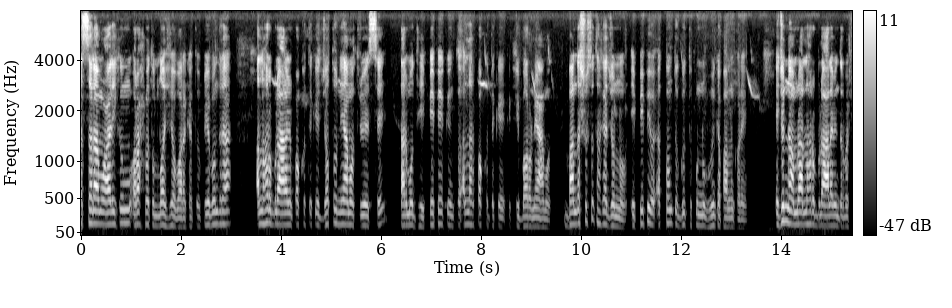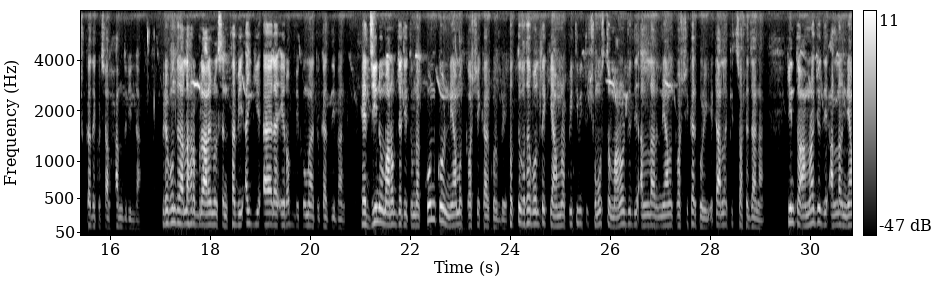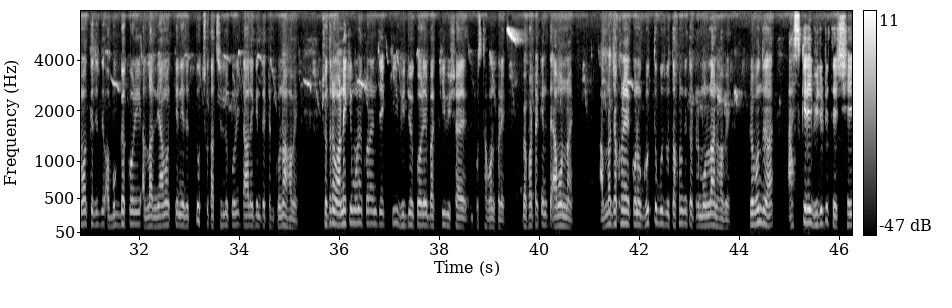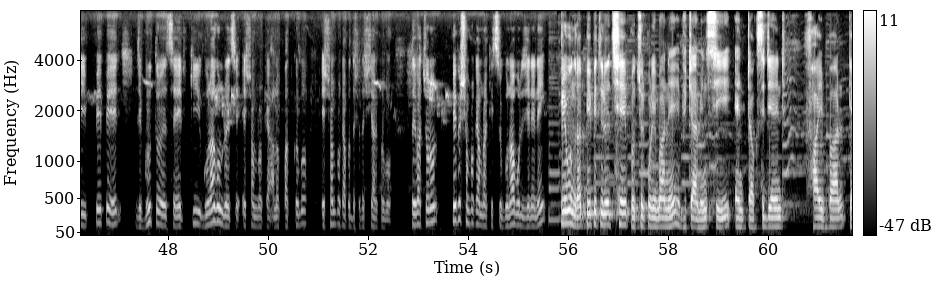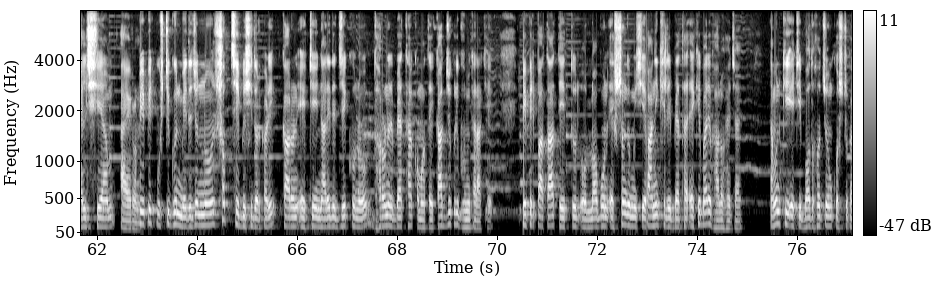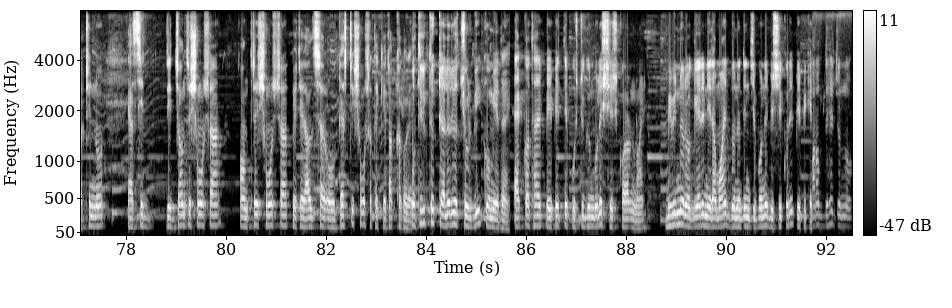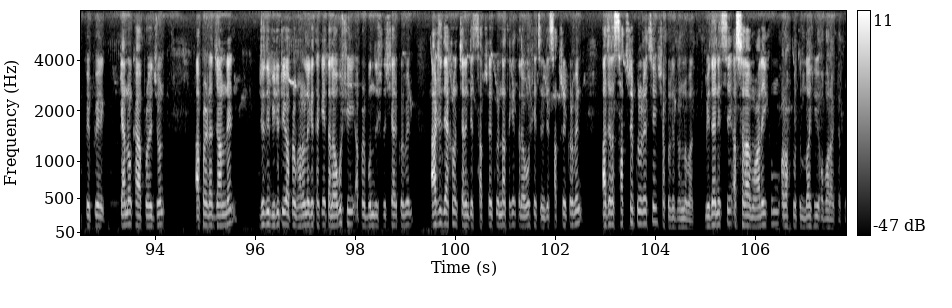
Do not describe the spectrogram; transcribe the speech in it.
আসসালামু আলাইকুম রহমতুল্লাহি বারাকাত প্রিয় বন্ধুরা, আল্লাহ রবুল্লাহ আলমের পক্ষ থেকে যত নিয়ামত রয়েছে, তার মধ্যে পেঁপে কিন্তু আল্লাহর পক্ষ থেকে একটি বড় নিয়ামত। বান্দা সুস্থ থাকার জন্য এই পেঁপে অত্যন্ত গুরুত্বপূর্ণ ভূমিকা পালন করে। এজন্য আমরা আল্লাহ রবুল্লাহ আলমিন দরবার শুক্রা দেখছি আলহামদুলিল্লাহ। প্রিয় বন্ধুরা, আল্লাহ রবুল্লাহ আলম বলছেন, ফাবি আইয়ি আলা এ রব্বি কুমা তুকাদিবান হে জিন ও মানব জাতি, তোমরা কোন কোন নিয়ামতকে অস্বীকার করবে? সত্য কথা বলতে কি, আমরা পৃথিবীতে সমস্ত মানুষ যদি আল্লাহর নিয়ামতকে অস্বীকার করি, এটা আল্লাহ কিছু আসে যায় না। কিন্তু আমরা যদি আল্লাহর নিয়ামতকে যদি অবজ্ঞা করি, আল্লাহর নিয়ামতকে নিয়ে যদি তুচ্ছ তাচ্ছিল্য করি, তাহলে কিন্তু এটা গুণা হবে। সুতরাং অনেকেই মনে করেন যে কি ভিডিও করে বা কি বিষয়ে উপস্থাপন করে, ব্যাপারটা কিন্তু এমন নয়। আমরা যখন এর কোনো গুরুত্ব বুঝব, তখন কিন্তু এটার মূল্যায়ন হবে। প্রিয় বন্ধুরা আজকের এই ভিডিওটিতে সেই পেপের যে গুরুত্ব রয়েছে, এর কি গুণাগুণ রয়েছে এর সম্পর্কে আলোকপাত করব এর সম্পর্কে আপনাদের সাথে শেয়ার করব। তো এবার চলুন, পেঁপের সম্পর্কে আমরা কিছু গুণাবলী জেনে নেই। প্রিয় বন্ধুরা, পেঁপেতে রয়েছে প্রচুর পরিমাণে vitamin C, antioxidant, fibre, calcium, iron. পেঁপের পুষ্টিগুণ মেয়েদের জন্য সবচেয়ে বেশি দরকারি, কারণ এটি নারীদের যে কোনো ধরনের ব্যথা কমাতে কার্যকরী ভূমিকা রাখে। পেঁপের পাতা, তেঁতুল ও লবণ একসঙ্গে মিশিয়ে পানি খেলে ব্যথা একেবারে ভালো হয়ে যায়। এমনকি এটি বদহজম, কোষ্ঠকাঠিন্য, অ্যাসিড, হৃদযন্ত্রের সমস্যা, অন্ত্রের সমস্যা, পেটের আলসার ও গ্যাস্ট্রিক সমস্যা থেকে রক্ষা করে। অতিরিক্ত ক্যালোরি ও চর্বি কমিয়ে দেয়। এক কথায় পেঁপেতে পুষ্টিগুণ বলে শেষ করার নয়। বিভিন্ন রোগের নিরাময় দৈনন্দিন জীবনে বেশি করে পেঁপে মানব দেহের জন্য পেঁপে কেন খাওয়া প্রয়োজন? আপনারা জানলেন যদি ভিডিওটি আপনার ভালো লেগে থাকে, তাহলে অবশ্যই আপনার বন্ধুদের সাথে শেয়ার করবেন। আর যদি এখনও চ্যানেলটি সাবস্ক্রাইব করে না থাকেন, তাহলে অবশ্যই চ্যানেলটি সাবস্ক্রাইব করবেন। আর যারা সাবস্ক্রাইব করে রয়েছে, সকলকে ধন্যবাদ। বিদায় নিচ্ছে। আসসালামু আলাইকুম রহমতুল্লাহি ওবরাকাতু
